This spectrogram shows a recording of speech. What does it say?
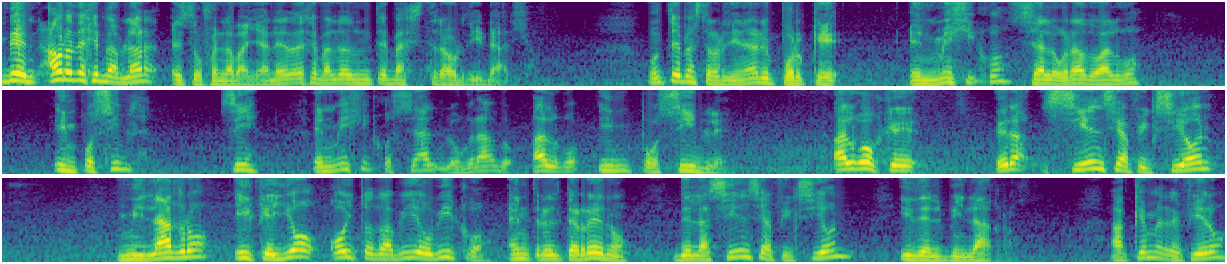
Bien, ahora déjeme hablar, esto fue en la mañana, déjeme hablar de un tema extraordinario. Un tema extraordinario porque en México se ha logrado algo imposible. Sí, en México se ha logrado algo imposible. Algo que era ciencia ficción, milagro, y que yo hoy todavía ubico entre el terreno de la ciencia ficción y del milagro. ¿A qué me refiero?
